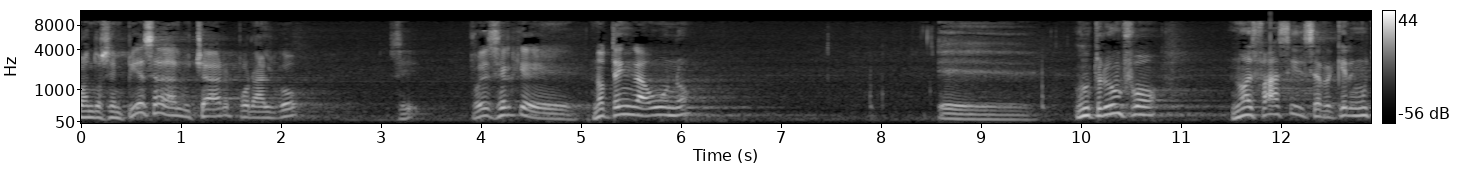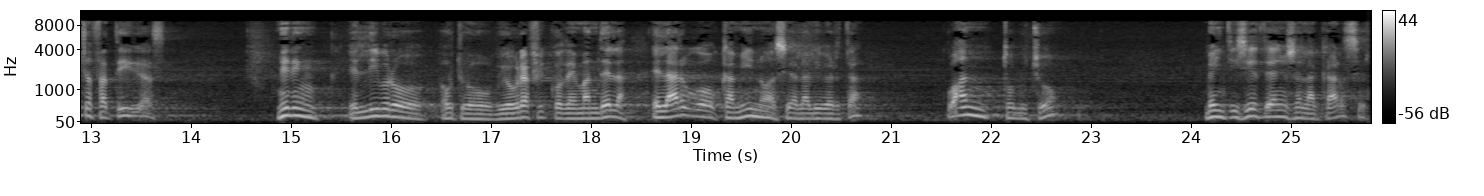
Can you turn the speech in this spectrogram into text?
Cuando se empieza a luchar por algo, puede ser que no tenga uno eh, un triunfo, no es fácil, se requieren muchas fatigas. Miren el libro autobiográfico de Mandela, El largo camino hacia la libertad. ¿Cuánto luchó? 27 años en la cárcel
